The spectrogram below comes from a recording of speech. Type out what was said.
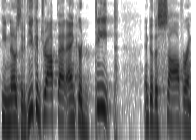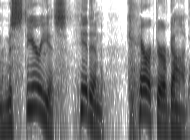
He knows it. If you could drop that anchor deep into the sovereign, mysterious, hidden character of God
